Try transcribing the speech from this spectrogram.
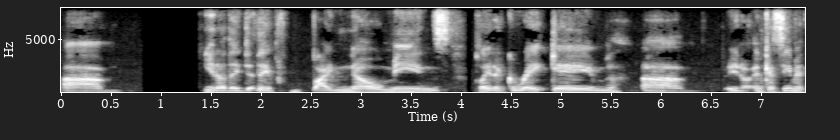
Um, you know, they they by no means played a great game. Um, you know, and Kasim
